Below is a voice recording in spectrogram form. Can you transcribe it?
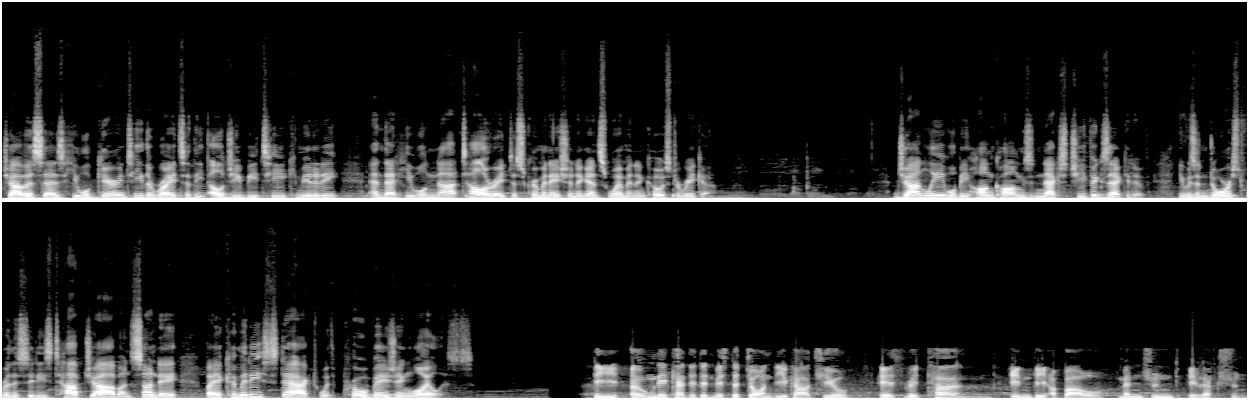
Chaves says he will guarantee the rights of the LGBT community and that he will not tolerate discrimination against women in Costa Rica. John Lee will be Hong Kong's next chief executive. He was endorsed for the city's top job on Sunday by a committee stacked with pro Beijing loyalists. The only candidate, Mr. John Lee Ka-chiu, is returned in the above mentioned election.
